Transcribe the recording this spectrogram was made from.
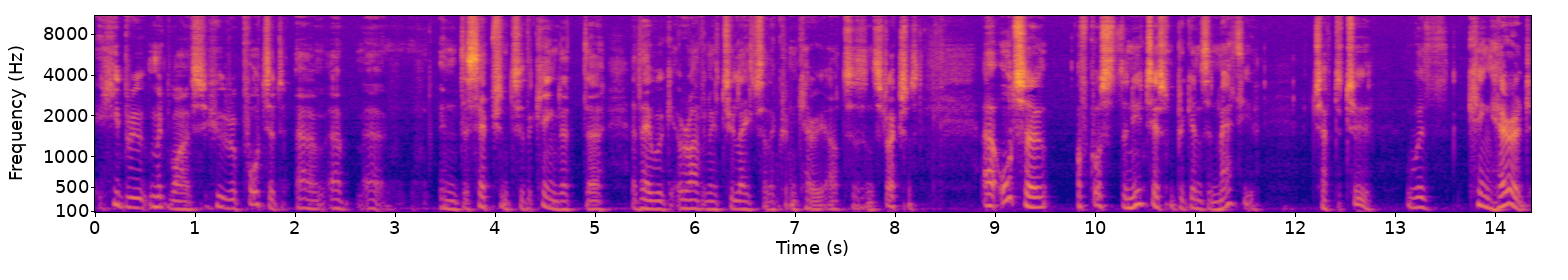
Hebrew midwives who reported uh, uh, uh in deception to the king that uh, they were arriving too late, so they couldn't carry out his instructions. also, of course, the New Testament begins in Matthew chapter 2 with King Herod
